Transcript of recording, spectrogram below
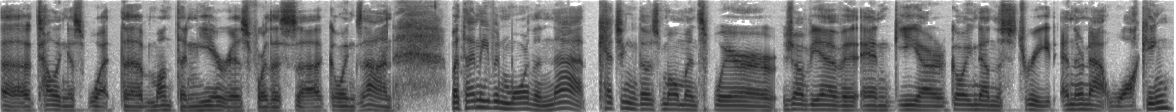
uh, telling us what the month and year is for this uh, goings on on. But then, even more than that, catching those moments where Genevieve and Guy are going down the street and they're not walking,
